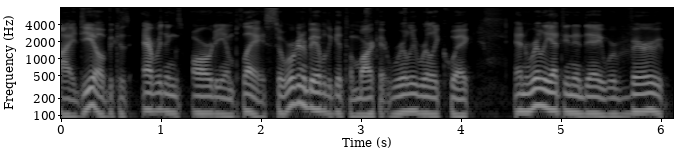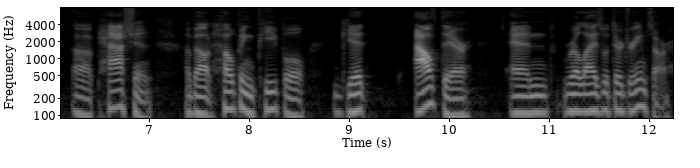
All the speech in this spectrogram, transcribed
ideal because everything's already in place. So we're going to be able to get to market really, really quick. And really, at the end of the day, we're very uh, passionate about helping people get out there and realize what their dreams are.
